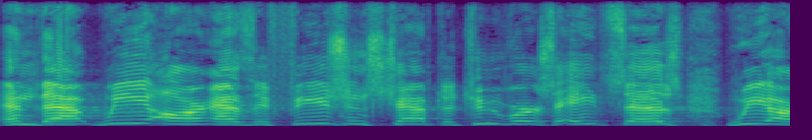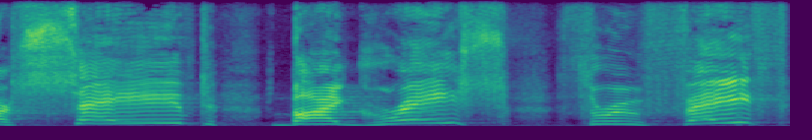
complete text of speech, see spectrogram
and that we are, as Ephesians chapter 2, verse 8 says, we are saved by grace through faith,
